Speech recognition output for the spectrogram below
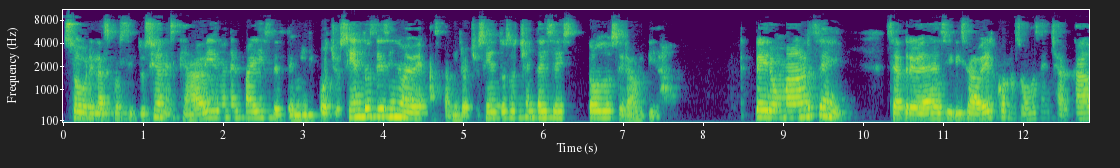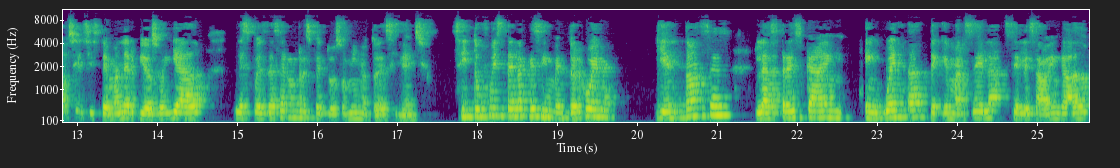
sobre las constituciones que ha habido en el país desde 1819 hasta 1886, todo será olvidado. Pero Marce, se atreve a decir Isabel con los ojos encharcados y el sistema nervioso liado después de hacer un respetuoso minuto de silencio. Si tú fuiste la que se inventó el juego. Y entonces las tres caen en cuenta de que Marcela se les ha vengado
